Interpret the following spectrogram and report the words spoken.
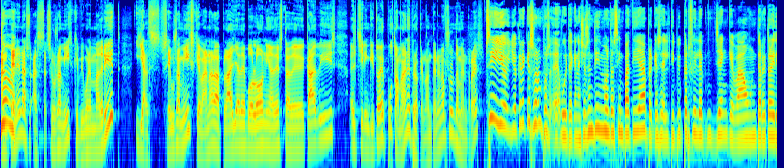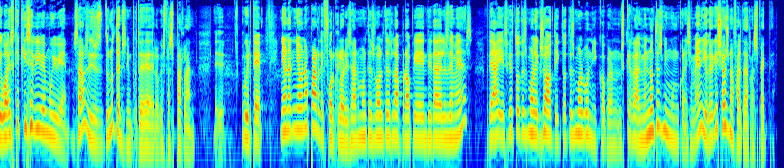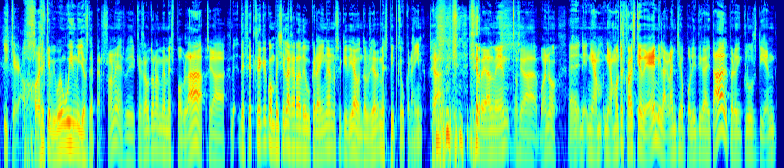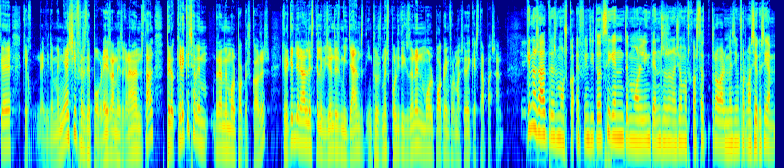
No. Entenen els seus amics que viuen en Madrid i els seus amics que van a la playa de Bolònia d'esta de Cádiz, el xiringuito de puta mare, però que no entenen absolutament res. Sí, jo, jo crec que són, pues, eh, vull dir que en això he sentit molta simpatia perquè és el típic perfil de gent que va a un territori i diu, "Ah, és que aquí se vive muy bien, saps? I dius, tu no tens ni puta idea de lo que estàs parlant. Eh, vull dir hi ha, una, hi ha una part de folcloritzar moltes voltes la pròpia identitat de les demés, de, ai, és que tot és molt exòtic, tot és molt bonico, però és que realment no tens ningú coneixement. Jo crec que això és una falta de respecte. I que, joder, que viuen 8 milions de persones, vull dir, que és l'autonomia més poblada. O sigui, de- fet, crec que quan baixi la guerra d'Ucraïna, no sé qui dia, Andalusia té més PIB que Ucraïna. O sigui, que realment, o sigui, bueno, eh, n'hi ha, ha moltes coses que veiem i la gran geopolítica i tal, però inclús dient que, que evidentment hi ha xifres de pobresa més grans, tal, però crec que sabem realment molt poques coses. Crec que en general les televisions, els mitjans, inclús més polítics, donen molt poca informació de què està passant. Crec que nosaltres, mos, eh, fins i tot siguent molt intensos en això, ens costa trobar més informació que sigui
